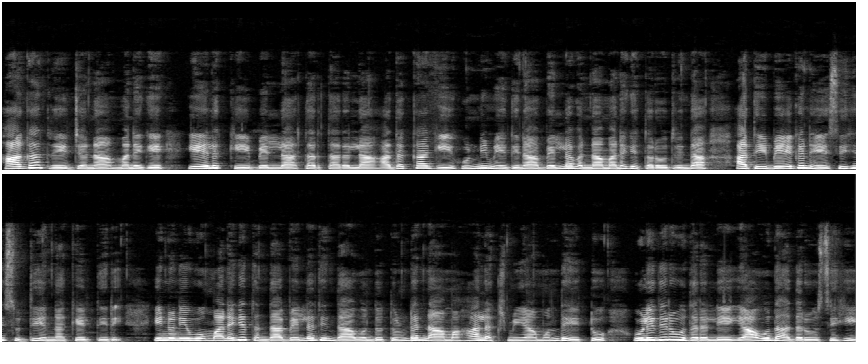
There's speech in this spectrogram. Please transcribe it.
ಹಾಗಾದರೆ ಜನ ಮನೆಗೆ ಏಲಕ್ಕಿ, ಬೆಲ್ಲ ತರ್ತಾರಲ್ಲ, ಅದಕ್ಕಾಗಿ ಹುಣ್ಣಿಮೆ ದಿನ ಬೆಲ್ಲವನ್ನು ಮನೆಗೆ ತರೋದ್ರಿಂದ ಅತಿ ಬೇಗನೆ ಸಿಹಿ ಸುದ್ದಿಯನ್ನು ಕೇಳ್ತೀರಿ. ಇನ್ನು ನೀವು ಮನೆಗೆ ತಂದ ಬೆಲ್ಲದಿಂದ ಒಂದು ತುಂಡನ್ನು ಮಹಾಲಕ್ಷ್ಮಿಯ ಮುಂದೆ ಇಟ್ಟು ಉಳಿದಿರುವುದರಲ್ಲಿ ಯಾವುದಾದರೂ ಸಿಹಿ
